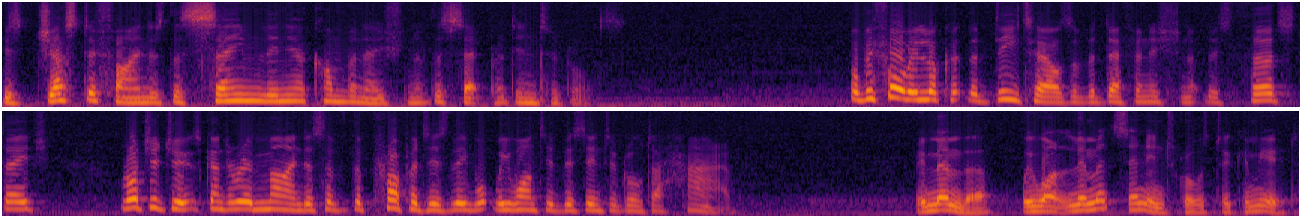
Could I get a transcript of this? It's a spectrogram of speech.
is just defined as the same linear combination of the separate integrals. Well, before we look at the details of the definition at this third stage, Roger Duke's going to remind us of the properties that we wanted this integral to have. Remember, we want limits and integrals to commute.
